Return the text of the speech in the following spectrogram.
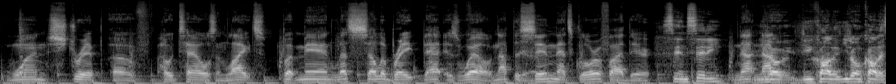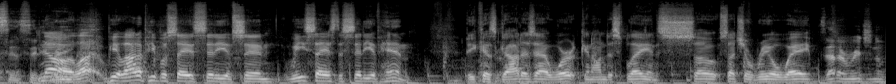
one strip of hotels and lights. But man, let's celebrate that as well. Not the sin that's glorified there, Sin City? Not- you not- don't- do you call it? You don't call it Sin City. no, a lot, a lot of people say it's city of sin. We say it's the city of Him, because God is at work and on display in so such a real way. Is that original?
